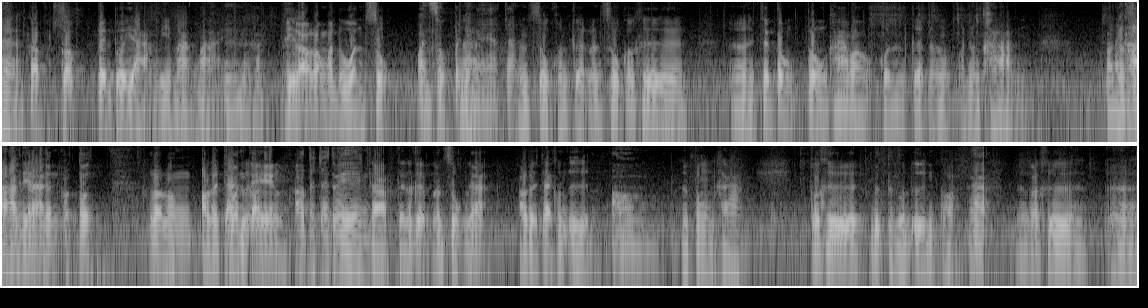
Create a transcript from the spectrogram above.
นะก็ก็เป็นตัวอย่างมีมากมายนะครับ นี่เราลองมาดูวันศุกร์วันศุกร์เป็นยังไงนะฮะอาจารย์วันศุกร์คนเกิดวันศุกร์ก็คือเอ่อจะตรงตรงข้ามกับคนเกิดวันอังคารวันอังคารเนี่ยเทือนกดตัวเราลองเอาแต่ใจทวนตัวก่นเองเอาแต่ใจตัวเองครับ แต่ถ้าเกิดวันศุกร์เนี่ยเอาแต่ใจคนอื่นอ๋อตรงข้ามก็คือนึกถึงคนอื่นก่อนฮะนะก็คือเอ่อ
